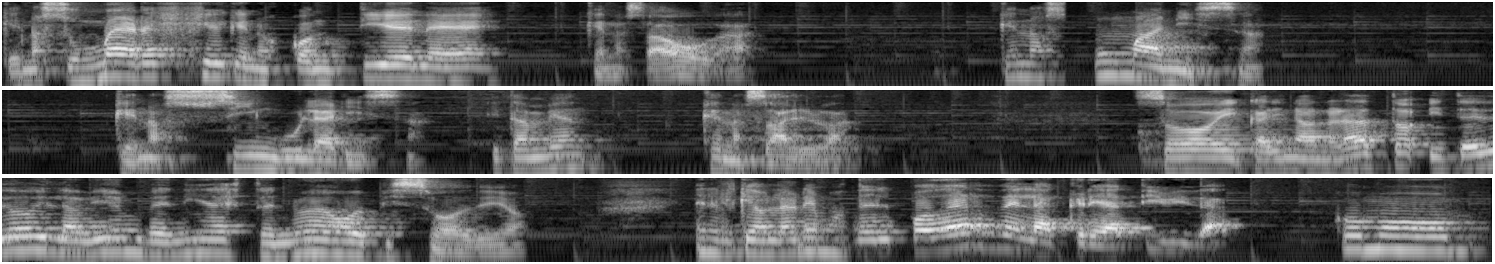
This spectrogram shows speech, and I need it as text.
que nos sumerge, que nos contiene, que nos ahoga, que nos humaniza, que nos singulariza y también que nos salva. Soy Karina Honorato y te doy la bienvenida a este nuevo episodio en el que hablaremos del poder de la creatividad. Como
